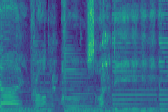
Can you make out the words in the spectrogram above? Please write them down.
ได้เพราะครูสอนดี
